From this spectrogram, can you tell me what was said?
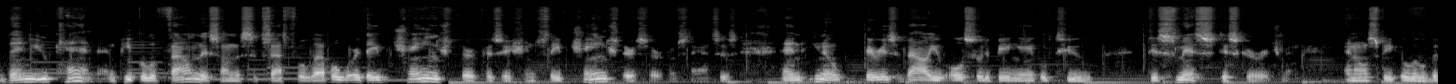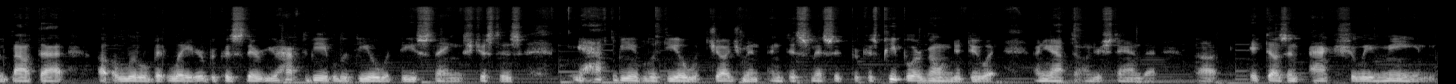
then you can. And people have found this on the successful level where they've changed their positions, they've changed their circumstances. And, you know, there is value also to being able to dismiss discouragement. And I'll speak a little bit about that a little bit later because there you have to be able to deal with these things just as you have to be able to deal with judgment and dismiss it because people are going to do it and you have to understand that uh, it doesn't actually mean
